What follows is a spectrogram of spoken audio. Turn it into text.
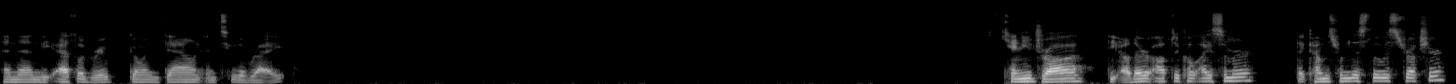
and then the ethyl group going down and to the right. Can you draw the other optical isomer that comes from this Lewis structure?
